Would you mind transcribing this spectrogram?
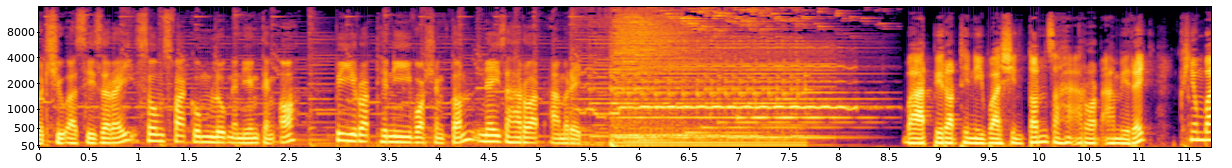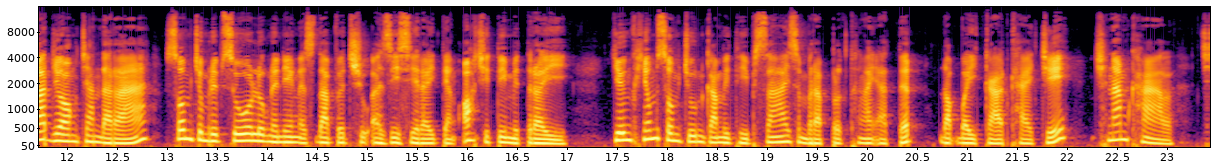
Vuthu Azizi Serai សូមស្វាគមន៍លោកអ្នកនាងទាំងអស់ពីរដ្ឋធានី Washington នៃសហរដ្ឋអាមេរិកបាទពីរដ្ឋធានី Washington សហរដ្ឋអាមេរិក ខ្ញុំបាទយ៉ងច័ន្ទដារាសូមជម្រាបសួរលោកអ្នកនាងអ្នកស្ដាប់ Vuthu Azizi Serai ទាំងអស់ជាទីមេត្រីយើងខ្ញុំសូមជូនកម្មវិធីផ្សាយសម្រាប់ព្រឹកថ្ងៃអាទិត្យ13កើតខែជេឆ្នាំខាលច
